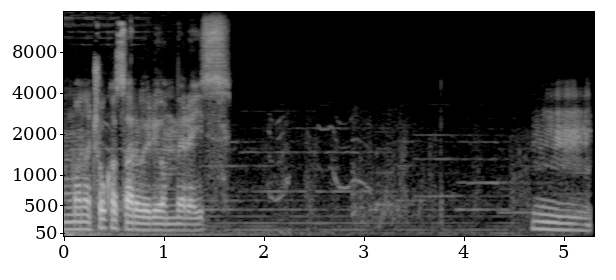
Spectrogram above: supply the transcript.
Bana çok hasar veriyorsun be reis. Hmm.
